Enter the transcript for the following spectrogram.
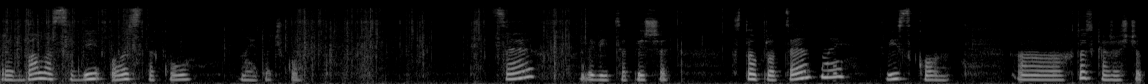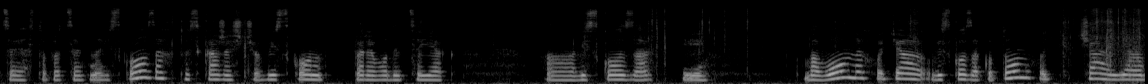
придбала собі ось таку ниточку. Це, дивіться, пише 100% віскон. Е, Хтось каже, що це 100% віскоза, хтось каже, що віскон переводиться як віскоза і бавовна, хоча віскоза котон, хоча я,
